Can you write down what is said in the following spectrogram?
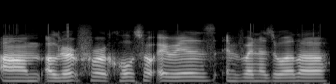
Um, alert for coastal areas in Venezuela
